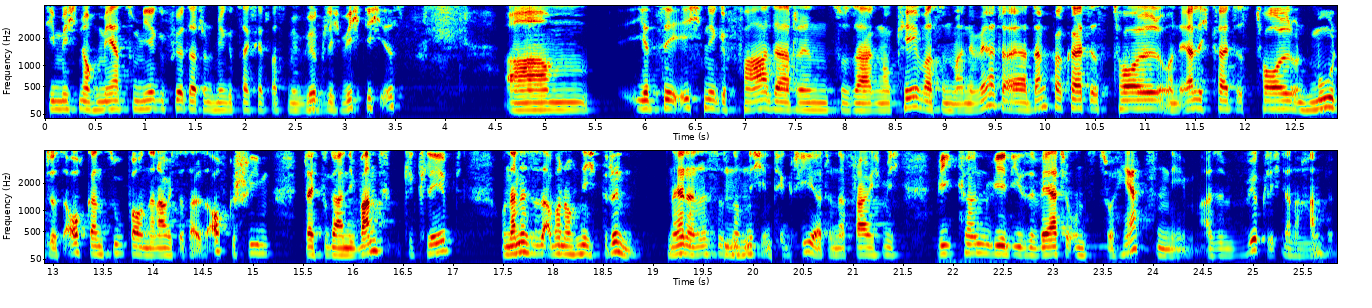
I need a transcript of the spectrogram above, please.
die mich noch mehr zu mir geführt hat und mir gezeigt hat, was mir wirklich wichtig ist. Ähm, jetzt sehe ich eine Gefahr darin zu sagen, okay, was sind meine Werte? Ja, Dankbarkeit ist toll und Ehrlichkeit ist toll und Mut ist auch ganz super und dann habe ich das alles aufgeschrieben, vielleicht sogar an die Wand geklebt und dann ist es aber noch nicht drin. Ne, dann ist es mhm. noch nicht integriert und da frage ich mich, wie können wir diese Werte uns zu Herzen nehmen, also wirklich danach mhm. handeln?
